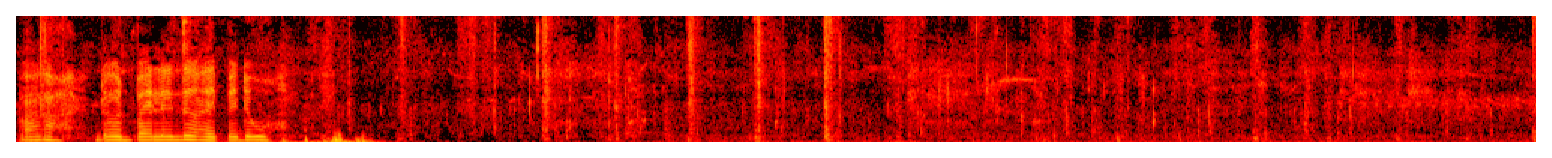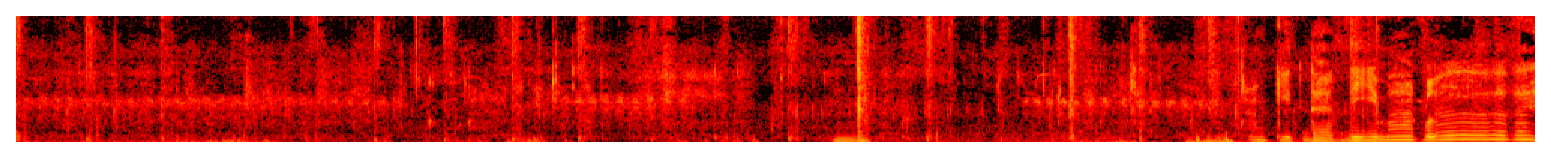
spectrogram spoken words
ไปค่ะ เดินไปเรื่อยๆ ไปดู อังกฤษแดดดีมากเลย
